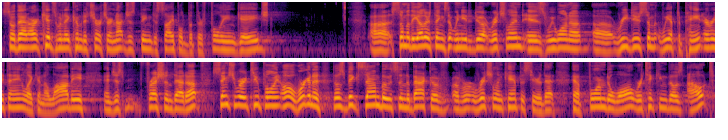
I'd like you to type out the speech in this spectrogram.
So that our kids, when they come to church, are not just being discipled, but they're fully engaged uh, some of the other things that we need to do at Richland is we want to uh, redo some, we have to paint everything like in the lobby and just freshen that up. Sanctuary 2.0, we're going to, those big sound booths in the back of, of Richland campus here that have formed a wall, we're taking those out.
